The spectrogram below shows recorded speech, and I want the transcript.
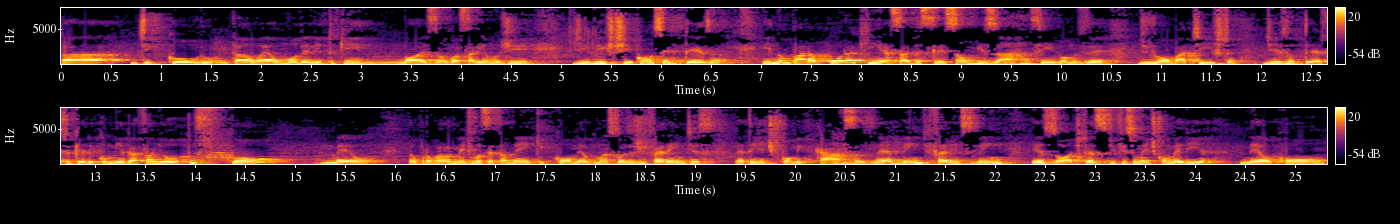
ah, de couro. Então é um modelito que nós não gostaríamos de, de vestir, com certeza. E não para por aqui essa descrição bizarra, assim, vamos dizer, de João Batista. Diz o texto que ele comia gafanhotos com mel. Então, provavelmente você também que come algumas coisas diferentes, né? tem gente que come caças, né? bem diferentes, bem exóticas, dificilmente comeria mel com,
